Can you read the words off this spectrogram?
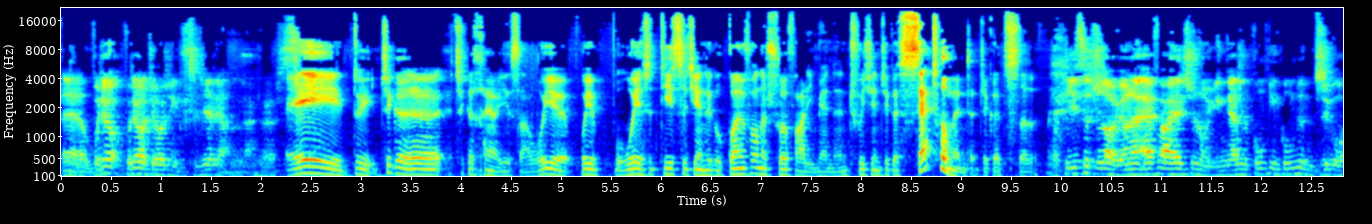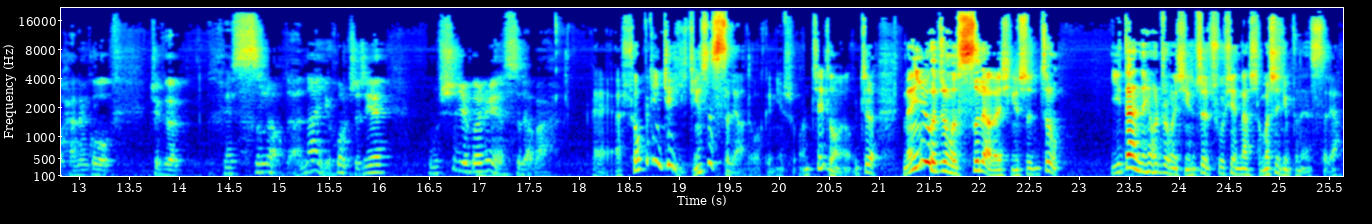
呃，不叫不叫交警，直接两两个哎，对，这个这个很有意思啊！我也我也我也是第一次见这个官方的说法里面能出现这个 settlement 这个词了。我第一次知道，原来 FIA 这种应该是公平公正的机构，还能够这个还私了的。那以后直接我们世界冠军也私了吧？哎，说不定就已经是私了的。我跟你说，这种这能有这种私了的形式，这种一旦能有这种形式出现，那什么事情不能私了？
